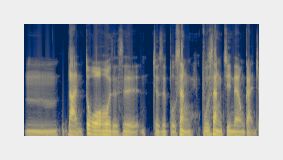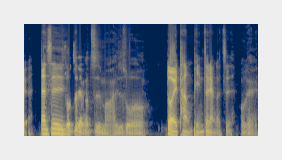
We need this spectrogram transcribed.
嗯懒惰，或者是就是不上不上进那种感觉。但是你说这两个字吗？还是说对躺平这两个字？OK，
